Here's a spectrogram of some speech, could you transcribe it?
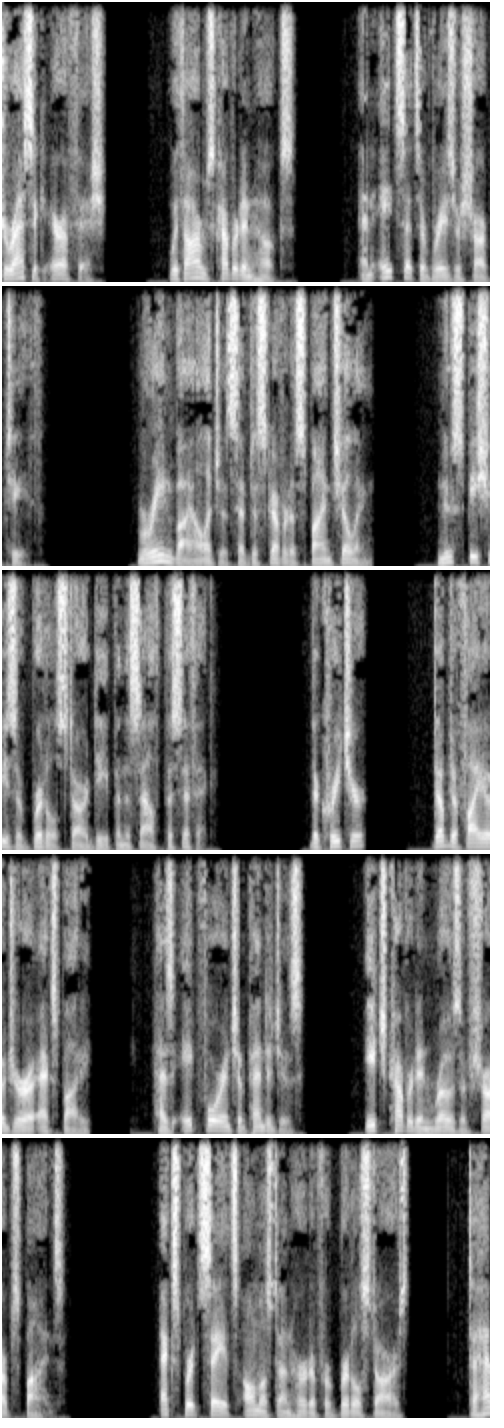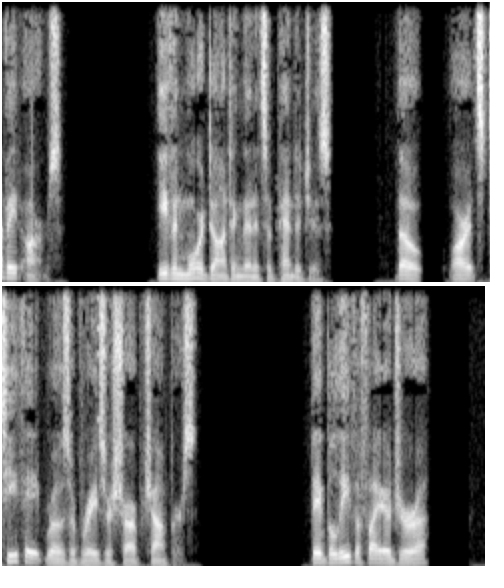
Jurassic era fish. With arms covered in hooks. And eight sets of razor sharp teeth. Marine biologists have discovered a spine chilling new species of brittle star deep in the South Pacific. The creature, dubbed Ophiojura exbodi, has eight 4 inch appendages, each covered in rows of sharp spines. Experts say it's almost unheard of for brittle stars to have eight arms. Even more daunting than its appendages, though, are its teeth eight rows of razor sharp chompers. They believe Ophiojura,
